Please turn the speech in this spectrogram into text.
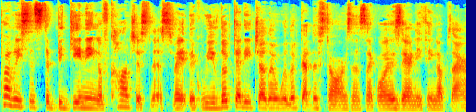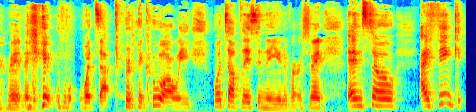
probably since the beginning of consciousness, right? Like we looked at each other, we looked at the stars, and it's like, well, is there anything up there, right? Like, what's up? like, who are we? What's our place in the universe, right? And so I think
